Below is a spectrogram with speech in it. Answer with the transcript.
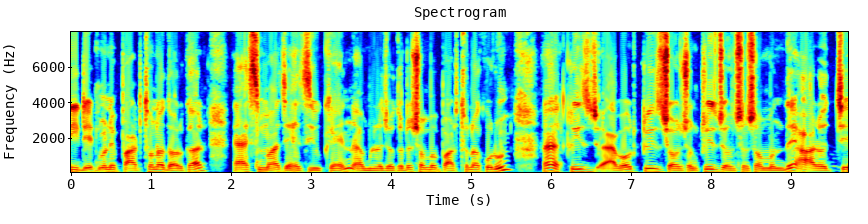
নিডেড মানে প্রার্থনা দরকার as much as you can আপনারা যতটা সম্ভব প্রার্থনা করুন। হ্যাঁ Chris about Chris Johnson Chris Johnson সম্বন্ধে। আর হচ্ছে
